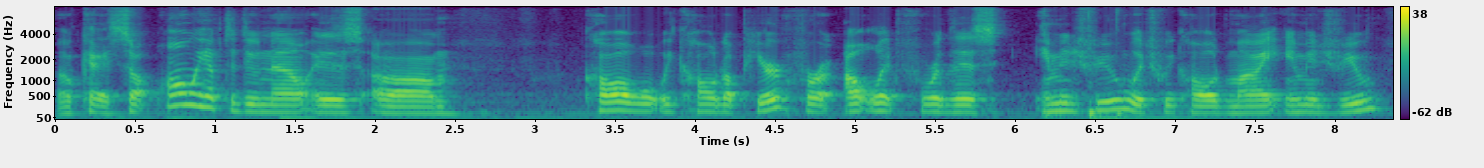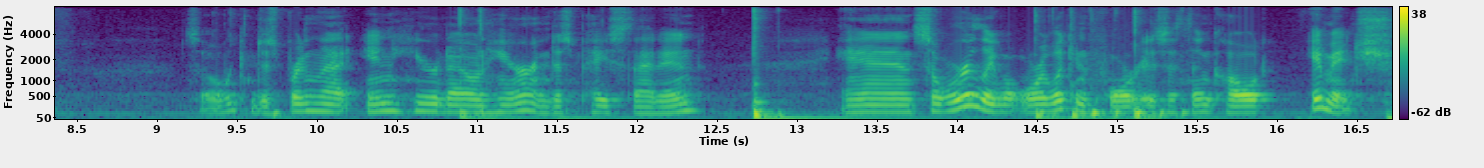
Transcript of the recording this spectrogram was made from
Okay, so all we have to do now is um, call what we called up here for outlet for this image view, which we called my image view. So we can just bring that in here down here and just paste that in. And so really what we're looking for is a thing called image.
